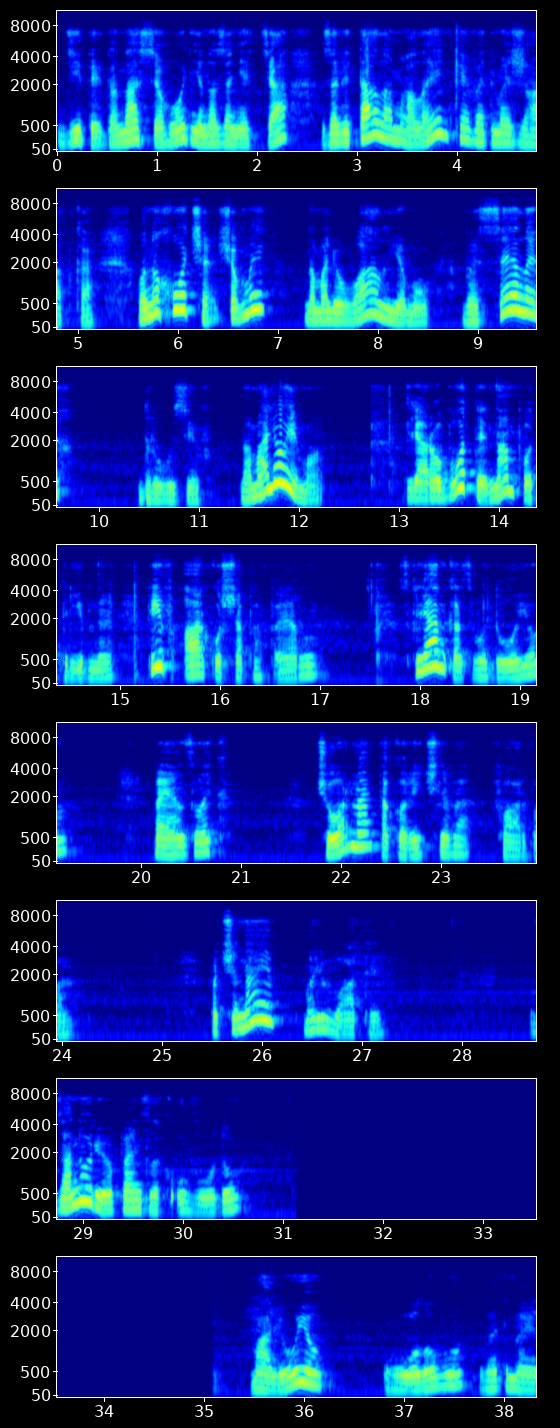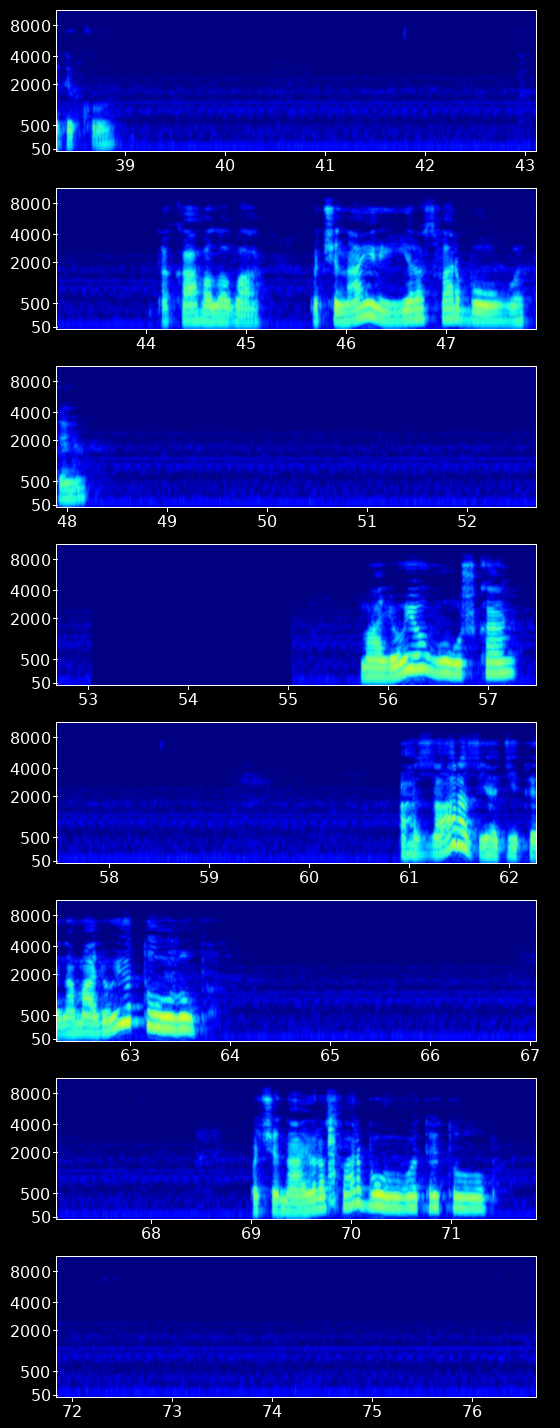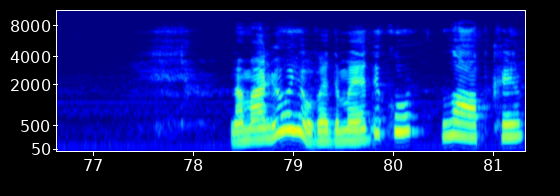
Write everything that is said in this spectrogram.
Діти, до нас сьогодні на заняття завітала маленьке ведмежатка. Воно хоче, щоб ми намалювали йому веселих друзів. Намалюємо. Для роботи нам потрібно пів аркуша паперу, склянка з водою, пензлик, чорна та коричнева фарба. Починаємо малювати. Занурюю пензлик у воду. Малюю голову ведмедику. Така голова. Починаю її розфарбовувати. Малюю вушка. А зараз я, діти, намалюю тулуб. Починаю розфарбовувати тулуб. Намалюю ведмедику лапки.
